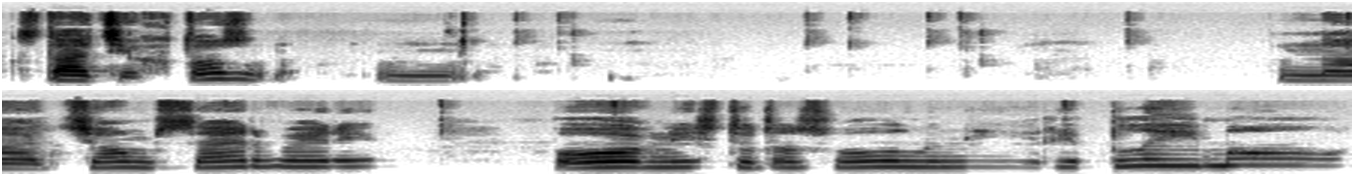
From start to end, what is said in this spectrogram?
Кстати, хто на цьому сервері повністю дозволений реплей мод.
